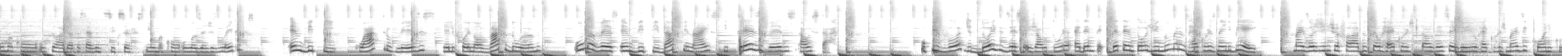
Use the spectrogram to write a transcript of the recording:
uma com o Philadelphia 76ers e uma com o Los Angeles Lakers. MVP quatro vezes, ele foi novato do ano, uma vez MVP das finais e 13 vezes All-Star. O pivô de 2,16 de altura é detentor de inúmeros recordes na NBA, mas hoje a gente vai falar do seu recorde, que talvez seja o recorde mais icônico,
